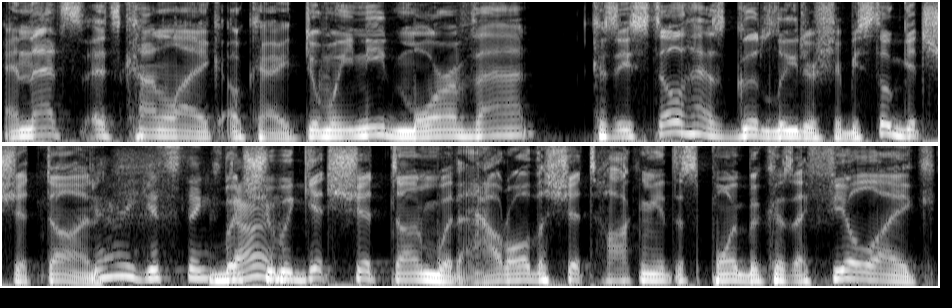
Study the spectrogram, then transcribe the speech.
and that's it's kind of like okay, do we need more of that? Because he still has good leadership. He still gets shit done. Yeah, he gets things But done. should we get shit done without all the shit talking at this point? Because I feel like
